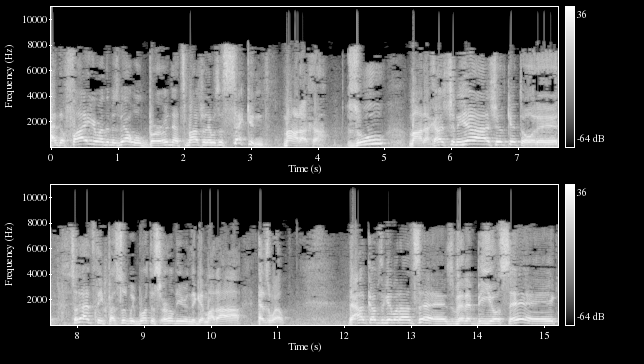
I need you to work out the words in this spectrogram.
and the fire on the Mizbeah will burn, that's mashma, there was a second Ma'aracha. Zu Ma'aracha Shniyah Shel Ketoret. So that's the pasuk, we brought this earlier in the Gemara as well. Now comes the Gemara and says, V'Rebbi Yosef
